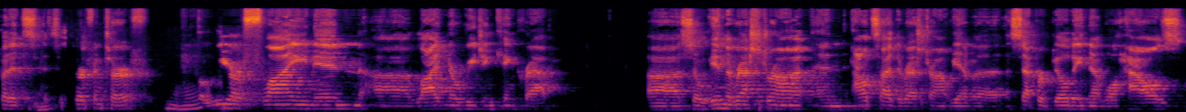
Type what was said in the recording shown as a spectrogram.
but it's it's a surf and turf. But we are flying in uh, live Norwegian king crab. Uh, so in the restaurant and outside the restaurant, we have a, a separate building that will house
